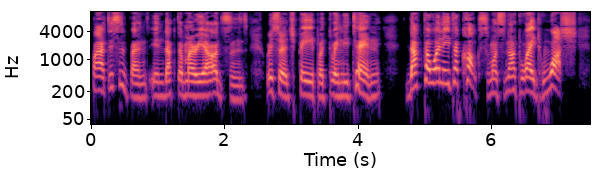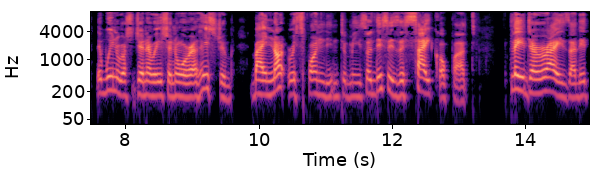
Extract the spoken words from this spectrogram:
participant in Dr. Maria Hudson's research paper 2010 Dr. Juanita Cox must not whitewash the Windrush generation oral history by not responding to me. So this is the psychopath, plagiarizer, the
